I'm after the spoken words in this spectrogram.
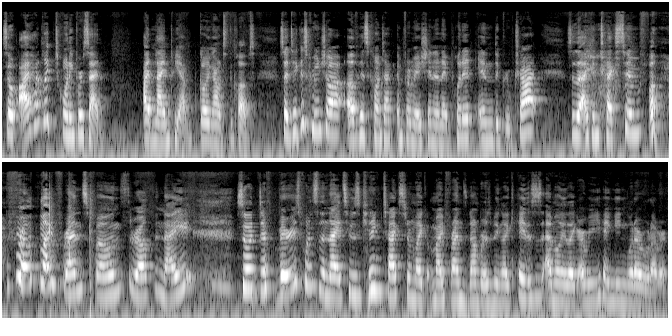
So I had like twenty percent at nine PM going out to the clubs. So I take a screenshot of his contact information and I put it in the group chat so that I can text him from my friends' phones throughout the night. So at diff- various points of the nights, he was getting texts from like my friends' numbers, being like, "Hey, this is Emily. Like, are we hanging? Whatever, whatever."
